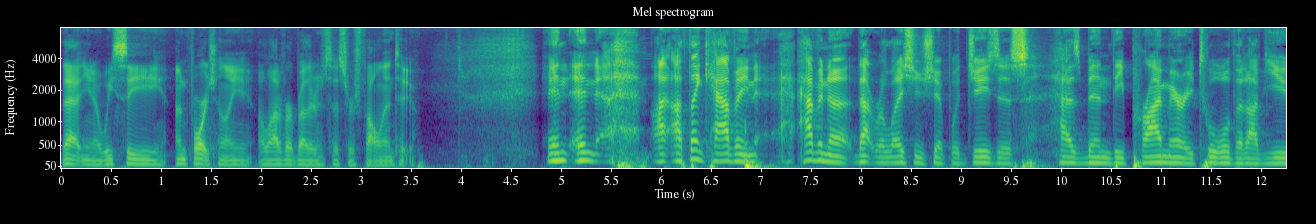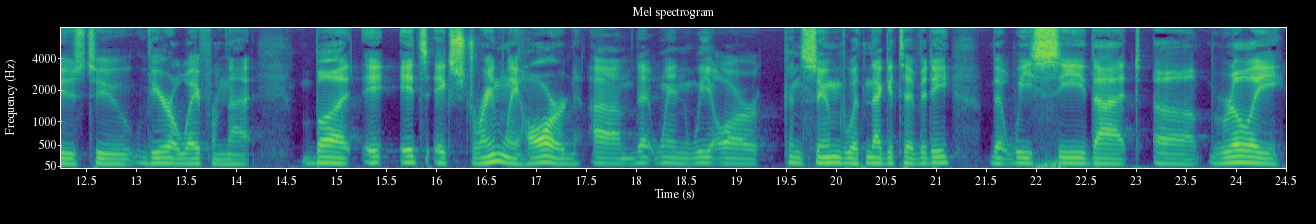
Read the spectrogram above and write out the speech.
that you know we see unfortunately a lot of our brothers and sisters fall into and and I, I think having having a that relationship with Jesus has been the primary tool that I've used to veer away from that. But it, it's extremely hard um, that when we are consumed with negativity, that we see that uh, really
